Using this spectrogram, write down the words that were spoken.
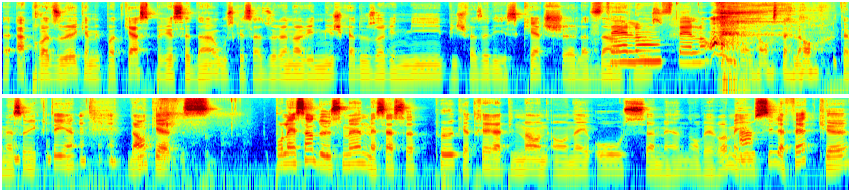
à produire que mes podcasts précédents où ce que ça durait une heure et demie jusqu'à deux heures et demie, puis je faisais des sketchs euh, là-dedans. C'était long, c'était long. C'était long, c'était long. T'aimais ça m'écouter, hein? Donc, euh, pour l'instant, deux semaines, mais ça se peut que très rapidement, on, ait aux semaines. On verra. Mais il y a Ah. aussi le fait que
